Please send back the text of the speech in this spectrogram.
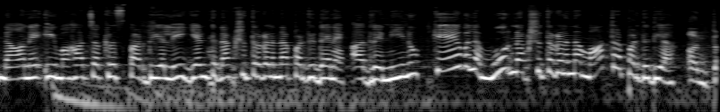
ನಾನೇ ಈ ಮಹಾಚಕ್ರ ಸ್ಪರ್ಧೆಯಲ್ಲಿ ಎಂಟು ನಕ್ಷತ್ರಗಳನ್ನ ಪಡೆದಿದ್ದೇನೆ. ಆದ್ರೆ ನೀನು ಕೇವಲ ಮೂರ್ ನಕ್ಷತ್ರಗಳನ್ನ ಮಾತ್ರ ಪಡೆದಿದ್ಯಾ? ಅಂತ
